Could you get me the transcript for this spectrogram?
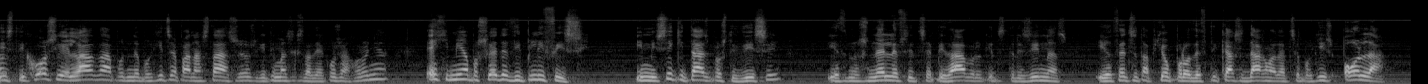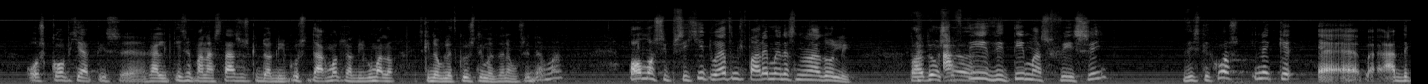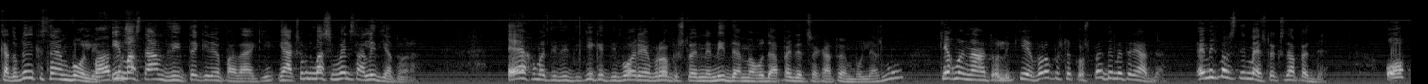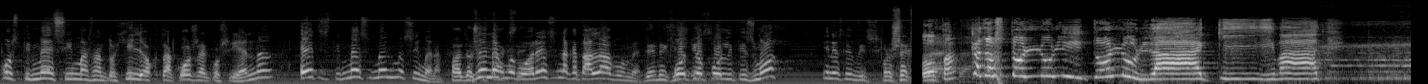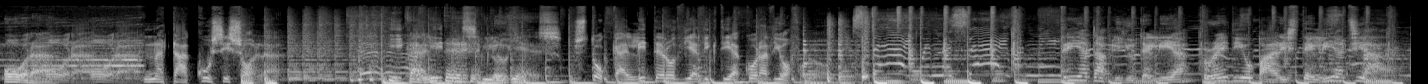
δυστυχώς η Ελλάδα από την εποχή της Επαναστάσεως, γιατί είμαστε στα 200 χρόνια, έχει μια όπως διπλή φύση. Η μισή κοιτάζει προς τη Δύση, η Εθνοσυνέλευση της Επιδαύρου και της Τριζίνας υιοθέτησε τα πιο προοδευτικά συντάγματα της εποχής, όλα ως κόπια της ε, Γαλλικής Επαναστάσεως και του Αγγλικού Συντάγματος, του Αγγλικού μάλλον της κοινοβουλευτικού συστήματος δεν έχουν σύνταγμα. Όμως η ψυχή του έθνους παρέμενε στην Ανατολή. Πάντως, Αυτή η δυτή μας φύση δυστυχώς είναι και ε, ε, αντικατοπτρίζεται και στα εμβόλια. Πάντως... Είμαστε, αν δείτε, κύριε Παδάκη, για να ξέρουμε τι μας συμβαίνει στα αλήθεια τώρα. Έχουμε τη Δυτική και τη Βόρεια Ευρώπη στο 90 με 85% εμβολιασμού και έχουμε την Ανατολική Ευρώπη στο 25 με 30. Εμείς είμαστε στη μέση, στο 65. Όπως στη μέση ήμασταν το 1821, έτσι στη μέση μένουμε σήμερα. Πάντως, δεν κοιτάξτε, έχουμε μπορέσει να καταλάβουμε ότι σχέση. ο πολιτισμός είναι στη Δύση. Προσέξτε. Όπα, κάτω στο λουλί, το λουλάκι μας. Ώρα, να τα ακούσεις όλα. Οι καλύτερες επιλογές στο καλύτερο διαδικτυακό ραδιόφωνο. www.radioparis.gr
